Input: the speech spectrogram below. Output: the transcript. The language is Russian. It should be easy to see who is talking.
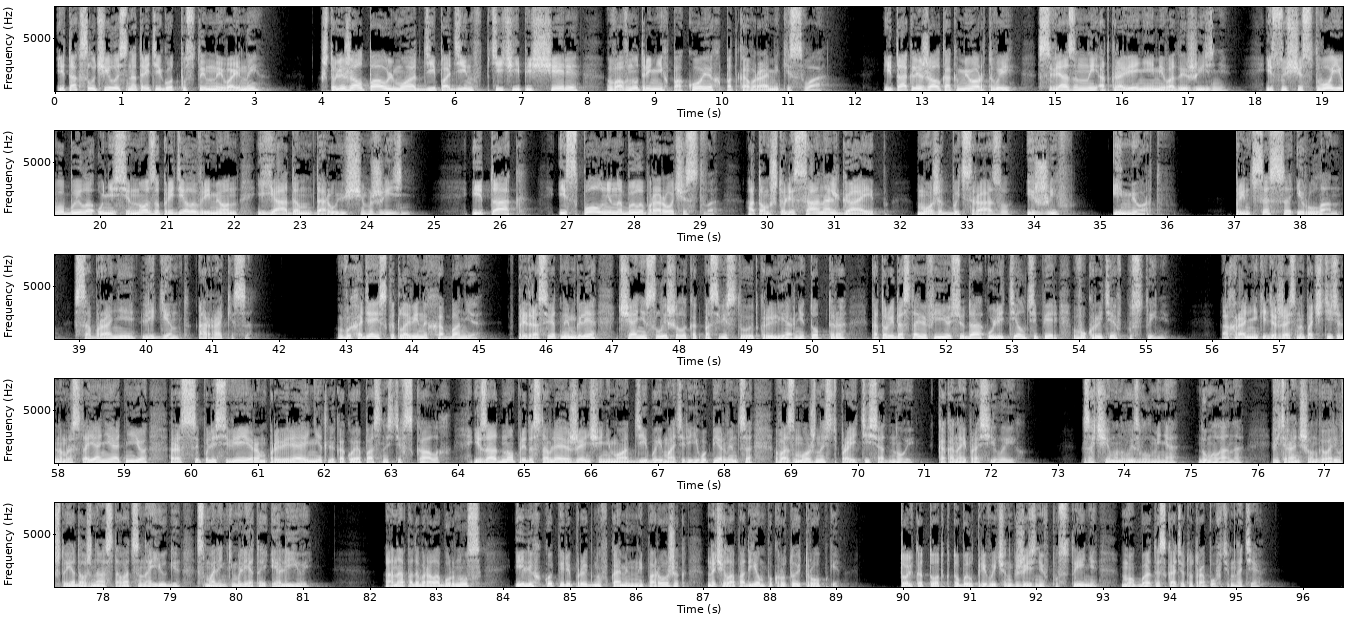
Speaker 1: И так случилось на третий год пустынной войны, что лежал Пауль Муаддиб один в птичьей пещере во внутренних покоях под коврами кисва. И так лежал, как мертвый, связанный откровениями воды жизни, и существо его было унесено за пределы времен ядом, дарующим жизнь. И так исполнено было пророчество — о том, что Лисан Аль-Гаиб может быть сразу и жив, и мертв. Принцесса и Рулан. Собрание легенд Аракиса. Выходя из котловины Хабанья, в предрассветной мгле Чани слышала, как посвистывают крылья орнитоптера, который, доставив ее сюда, улетел теперь в укрытие в пустыне. Охранники, держась на почтительном расстоянии от нее, рассыпались веером, проверяя, нет ли какой опасности в скалах, и заодно предоставляя женщине Муаддиба и матери его первенца возможность пройтись одной, как она и просила их. «Зачем он вызвал меня?» — думала она. «Ведь раньше он говорил, что я должна оставаться на юге с маленьким Летой и Алией». Она подобрала бурнус — и, легко перепрыгнув каменный порожек, начала подъем по крутой тропке. Только тот, кто был привычен к жизни в пустыне, мог бы отыскать эту тропу в темноте.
